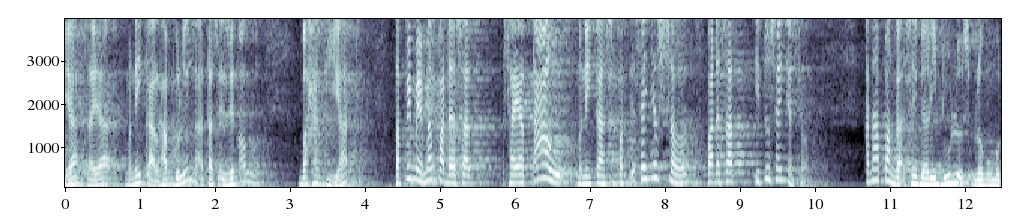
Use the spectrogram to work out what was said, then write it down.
ya saya menikah. Alhamdulillah atas izin Allah. Bahagia. Tapi memang pada saat saya tahu menikah seperti saya nyesel. Pada saat itu saya nyesel. Kenapa nggak saya dari dulu sebelum umur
